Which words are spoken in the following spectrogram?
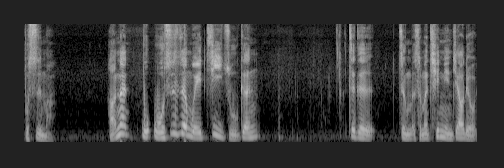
不是吗？好，那我我是认为祭祖跟这个怎么什么青年交流，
